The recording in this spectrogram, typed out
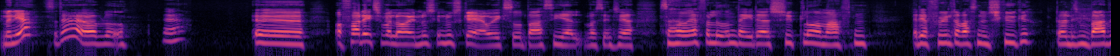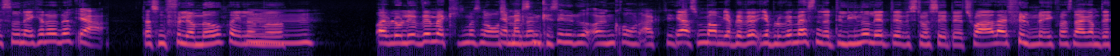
men ja, så det har jeg oplevet. Ja. Øh, og for det ikke være løgn, nu skal, nu skal jeg jo ikke sidde bare og sige alt, hvor sindssygt jeg er. Så havde jeg forleden dag, da jeg cyklede om aftenen, at jeg følte, der var sådan en skygge, der ligesom bare ved siden af. Kender du det? Ja. Der sådan følger med på en eller anden mm. måde. Og jeg blev lidt ved med at kigge mig sådan over Ja, man sådan kan se lidt ud af øjenkrogen-agtigt. Ja, som om jeg blev ved, jeg blev ved med sådan, at det lignede lidt, øh, hvis du har set uh, Twilight-filmene, ikke for at snakke om det.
